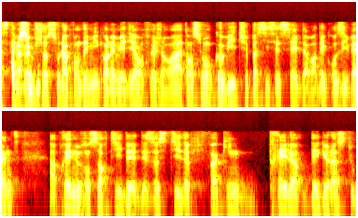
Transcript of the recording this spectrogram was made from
C'était la même chose sous la pandémie quand les médias ont fait genre attention au Covid, je sais pas si c'est safe d'avoir des gros events. Après, ils nous ont sorti des, des hosties de fucking trailers dégueulasses tout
